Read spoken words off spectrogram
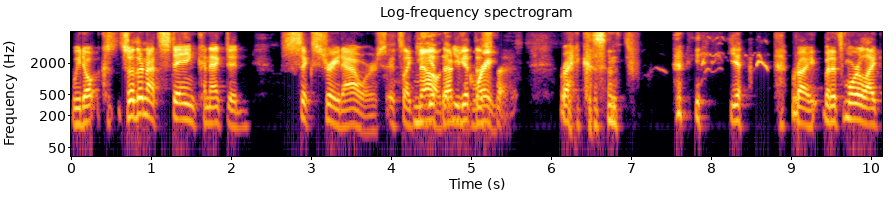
we don't so they're not staying connected six straight hours. It's like you No, get the, that'd you be get great. this right because yeah right but it's more like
